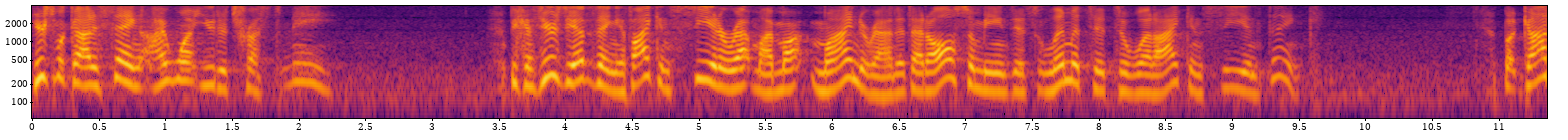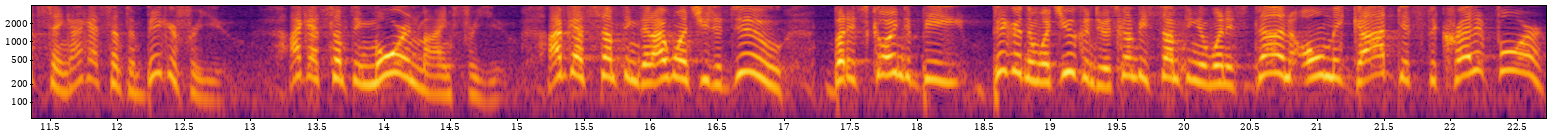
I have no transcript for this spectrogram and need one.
here's what God is saying I want you to trust me. Because here's the other thing if I can see it or wrap my mind around it, that also means it's limited to what I can see and think. But God's saying, I got something bigger for you. I got something more in mind for you. I've got something that I want you to do, but it's going to be bigger than what you can do. It's going to be something that when it's done, only God gets the credit for.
